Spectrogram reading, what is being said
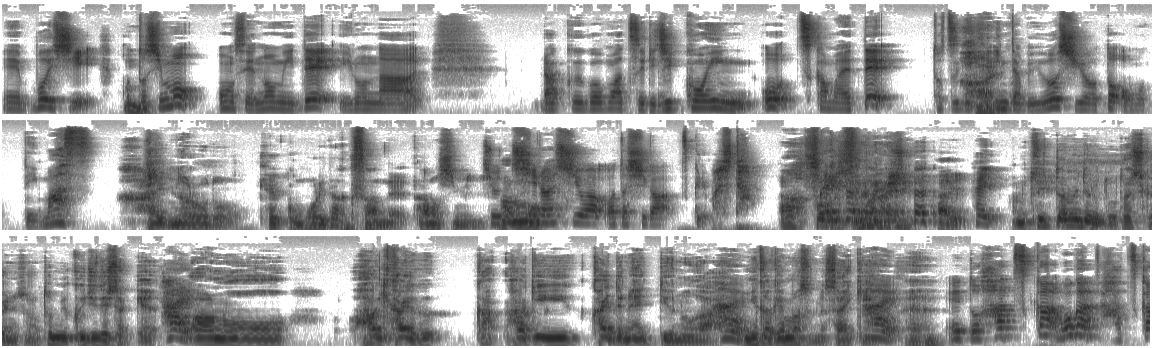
えーボイシー、今年も音声のみでいろんな落語祭り実行委員を捕まえて、突撃インタビューをしようと思っています。はい。なるほど。結構盛りだくさんで楽しみに。チラシは私が作りました。あ、そうですね。はい。はい。あの、ツイッター見てると確かにその、富くじでしたっけ？はいあの、はがき書いて、かはがき書いてねっていうのがはい見かけますね、最近。はいえええっ、と、20日、5月20日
